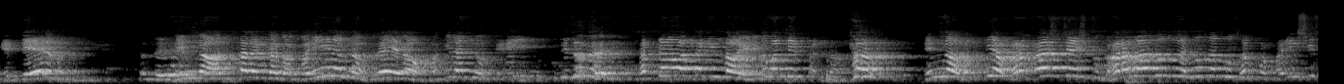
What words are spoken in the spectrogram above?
ಎದ್ದೇಳು ನಿನ್ನ ಅಂತರಂಗದ ಧ್ವನಿಯನ್ನ ಹೃದಯದ ಮಗಿಲನ್ನು ಸಿಡಿ ನಿಜವೇ ಸತ್ಯಲೋಕದಿಂದ ಇಳಿದು ಬಂದಿತ್ತಲ್ಲ ನಿನ್ನ ಭಕ್ತಿಯ ಪರಕಾಷ್ಠೆ ಎಷ್ಟು ಗಾಢವಾದುದು ಎನ್ನುವುದನ್ನು ಸ್ವಲ್ಪ ಪರೀಕ್ಷಿಸಿ.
